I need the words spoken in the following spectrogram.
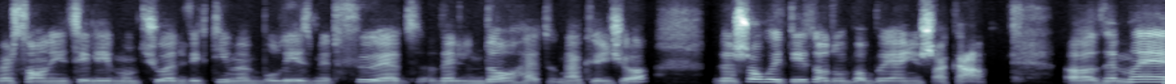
personi i cili mund të quhet viktimë e bullizmit fyhet dhe lëndohet nga kjo gjë dhe shoku i tij thotë unë po bëja një shaka dhe më e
